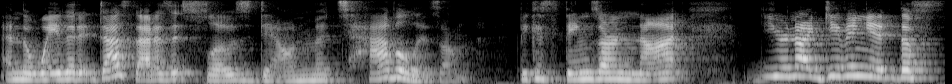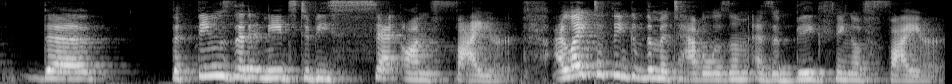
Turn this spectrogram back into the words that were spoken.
And the way that it does that is it slows down metabolism because things are not, you're not giving it the, the, the things that it needs to be set on fire. I like to think of the metabolism as a big thing of fire.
